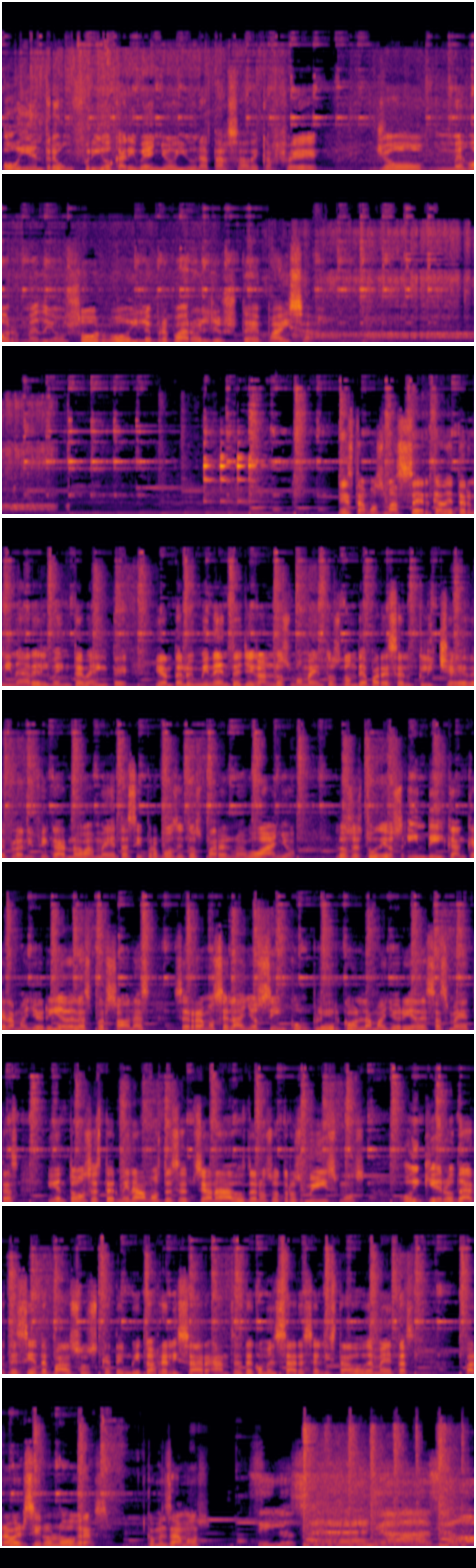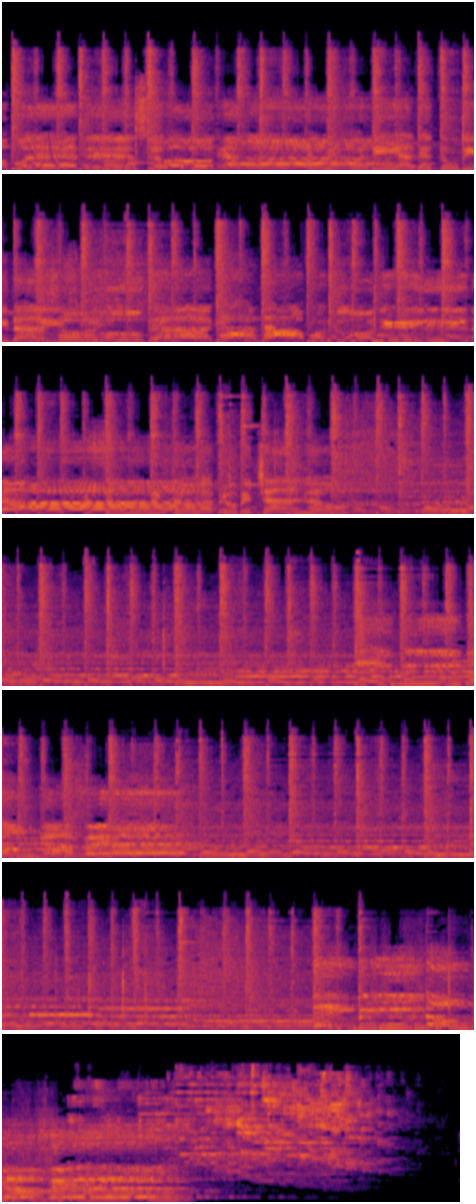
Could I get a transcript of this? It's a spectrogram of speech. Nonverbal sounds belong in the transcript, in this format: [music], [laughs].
Hoy entre un frío caribeño y una taza de café, yo mejor me doy un sorbo y le preparo el de usted, paisa. Estamos más cerca de terminar el 2020 y ante lo inminente llegan los momentos donde aparece el cliché de planificar nuevas metas y propósitos para el nuevo año. Los estudios indican que la mayoría de las personas cerramos el año sin cumplir con la mayoría de esas metas y entonces terminamos decepcionados de nosotros mismos. Hoy quiero darte 7 pasos que te invito a realizar antes de comenzar ese listado de metas para ver si lo logras. ¿Comenzamos?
